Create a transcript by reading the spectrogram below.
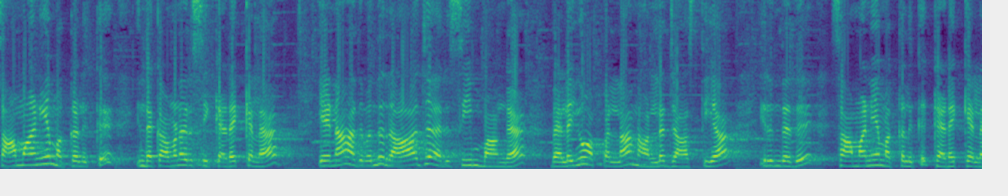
சாமானிய மக்களுக்கு இந்த கவனரிசி கிடைக்கல. ஏன்னா அது வந்து ராஜ அரிசிம்பாங்க. விலையும் அப்போல்லாம் நல்ல ஜாஸ்தியாக இருந்தது. சாமானிய மக்களுக்கு கிடைக்கல.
